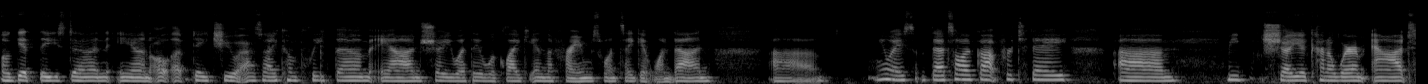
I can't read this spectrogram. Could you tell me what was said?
I'll get these done and I'll update you as I complete them and show you what they look like in the frames once I get one done. Um, anyways, that's all I've got for today. Um, let me show you kind of where I'm at,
